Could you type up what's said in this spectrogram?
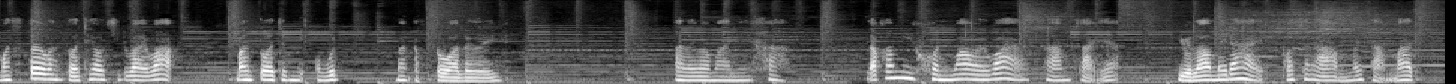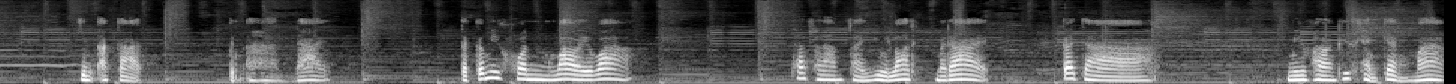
มอนสเตอร์บางตัวที่เราคิดไว้ว่า บางตัวจะมีอาวุธมากับตัวเลย อะไรประมาณนี้ค่ะ แล้วก็มีคนว่าไว้ว่าสามใสอะอยู่รอดไม่ได้ เพราะสลามไม่สามารถกินอากาศเป็นอาหารได้ แต่ก็มีคนว่าไว้ว่า ถ้าสลามใสอยู่รอดมาได้ ก็จะมีพลังที่แข็งแกร่งมาก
